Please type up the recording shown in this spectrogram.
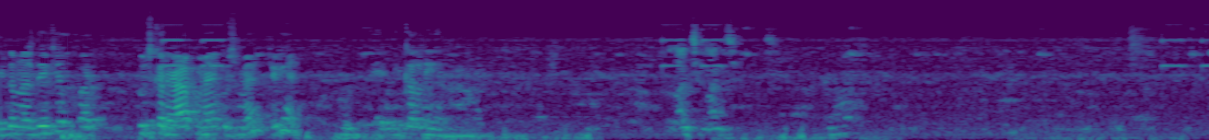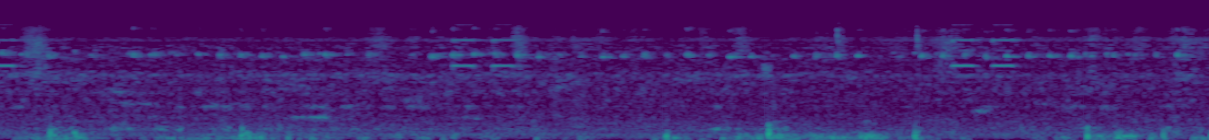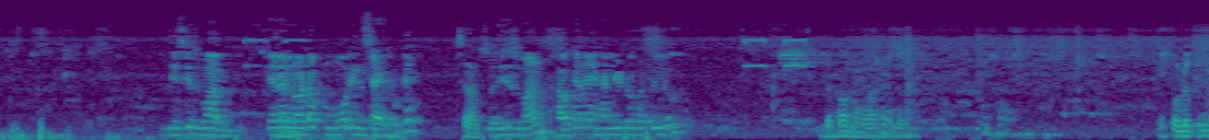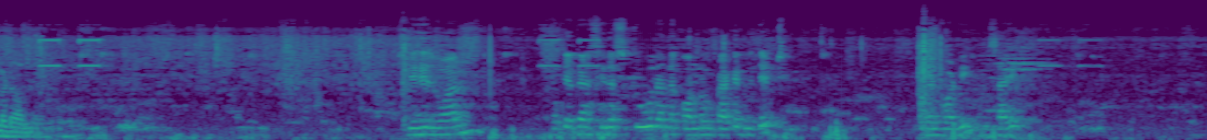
एकदम नज़दीक है पर कुछ का रैप में कुछ में ठीक है निकल नहीं रहा lunch lunch this is one there are a lot of more inside okay sir so this is one how can i hand it over to you डब्बा मंगवा रहे हैं जरा ये पॉलीथीन में डाल दें this is one okay you can see the stool and the condom packet with it and body inside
